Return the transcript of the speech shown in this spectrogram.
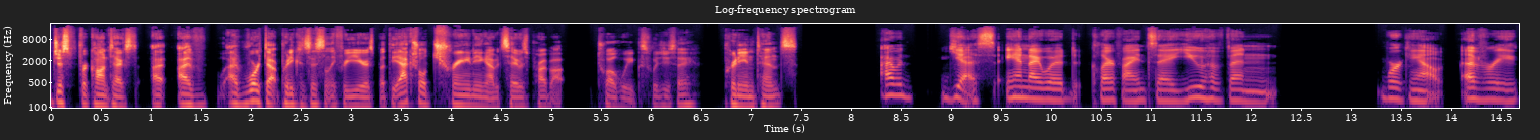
just for context, I, I've I've worked out pretty consistently for years, but the actual training I would say was probably about 12 weeks, would you say? Pretty intense. I would, yes. And I would clarify and say you have been working out every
